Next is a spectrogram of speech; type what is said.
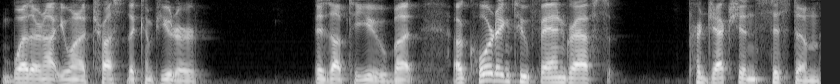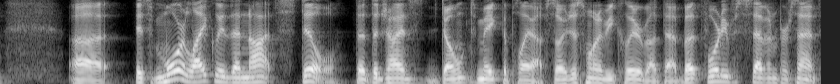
whether or not you want to trust the computer is up to you. But according to Fangraphs projection system, uh, it's more likely than not still that the Giants don't make the playoffs. So I just want to be clear about that. But 47%,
